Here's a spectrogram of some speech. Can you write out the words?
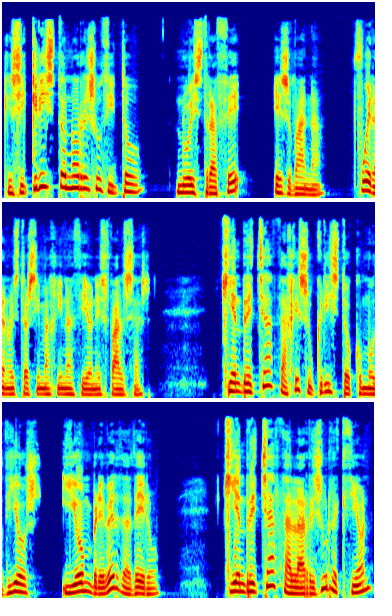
que si Cristo no resucitó, nuestra fe es vana, fuera nuestras imaginaciones falsas. Quien rechaza a Jesucristo como Dios y hombre verdadero, quien rechaza la resurrección,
